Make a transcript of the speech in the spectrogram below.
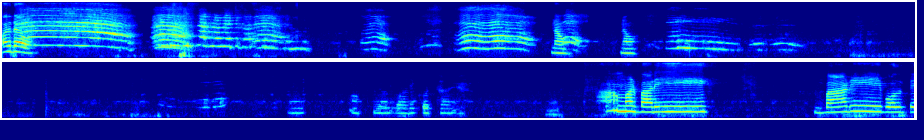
আর দাও। নাও নাও আপনার বাড়ি কোথায় আমার বাড়ি। বাড়ি বলতে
